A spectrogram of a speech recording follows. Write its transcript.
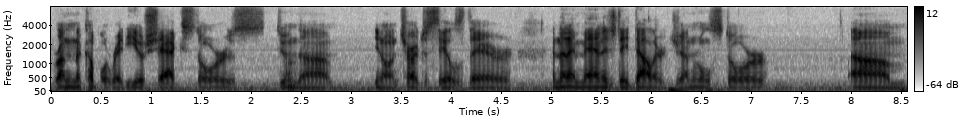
running a couple Radio Shack stores, doing the you know in charge of sales there, and then I managed a Dollar General store. Um,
